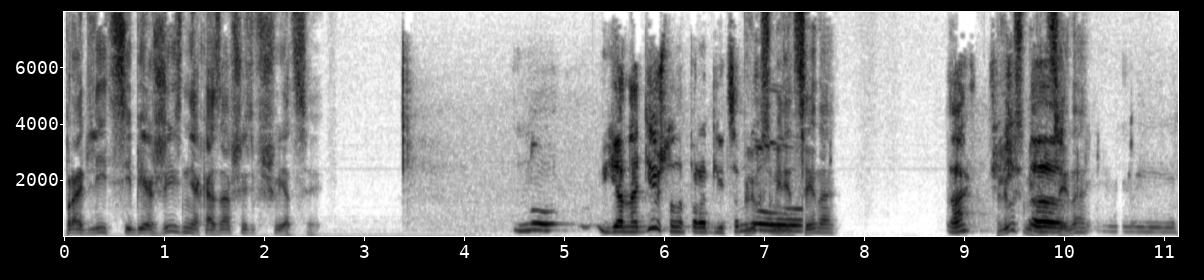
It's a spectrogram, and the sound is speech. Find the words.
продлить себе жизнь, оказавшись в Швеции? Ну, я надеюсь, что она продлится. Плюс но... медицина. А? Плюс медицина. А,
